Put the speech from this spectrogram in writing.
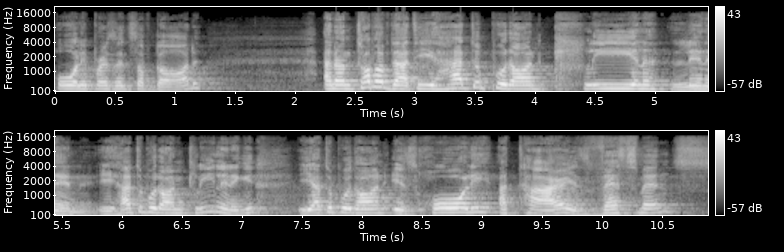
holy presence of God. And on top of that, he had to put on clean linen. He had to put on clean linen. He had to put on his holy attire, his vestments.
